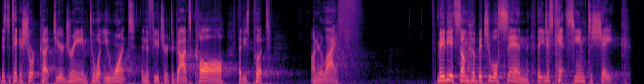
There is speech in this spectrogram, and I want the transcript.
is to take a shortcut to your dream, to what you want in the future, to God's call that He's put on your life. Maybe it's some habitual sin that you just can't seem to shake.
